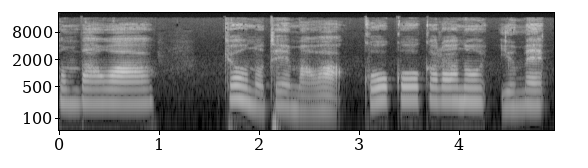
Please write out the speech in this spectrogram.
こんばんは。今日のテーマは高校からの夢。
